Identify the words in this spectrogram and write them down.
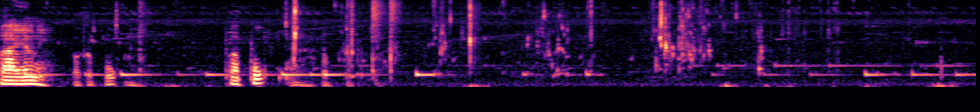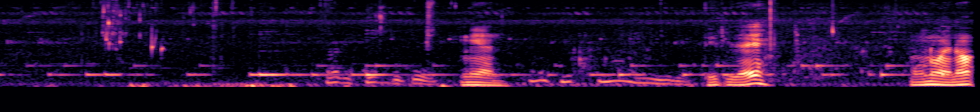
ปลายังนี่ปลากระปุกปลาปุ๊ก แมนติดเลยมองหน่อยเนาะ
